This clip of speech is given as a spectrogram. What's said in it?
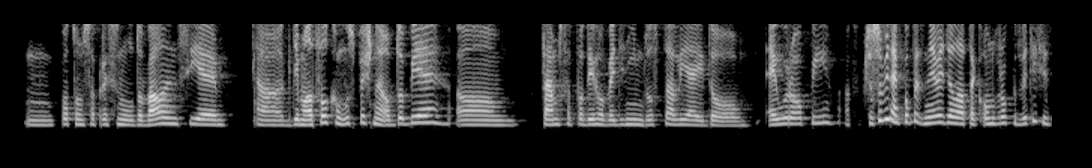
Mm, potom sa presunul do Valencie, kde mal celkom úspešné obdobie. Tam sa pod jeho vedením dostali aj do Európy. Čo som inak vôbec nevedela, tak on v roku 2012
